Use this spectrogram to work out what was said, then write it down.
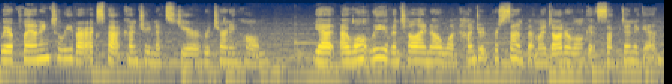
We are planning to leave our expat country next year, returning home. Yet, I won't leave until I know 100% that my daughter won't get sucked in again,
